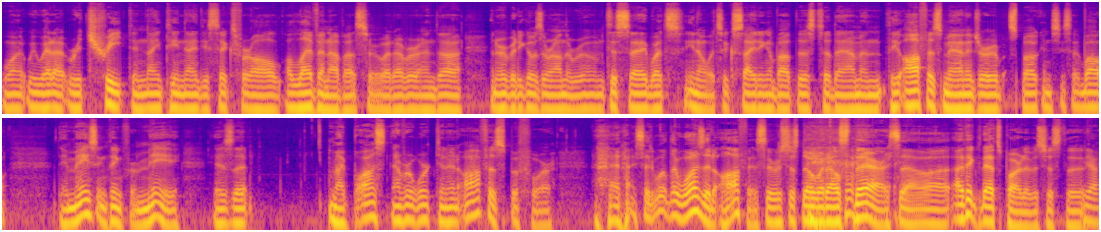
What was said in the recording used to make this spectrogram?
we had a retreat in 1996 for all 11 of us or whatever, and uh, and everybody goes around the room to say what's you know what's exciting about this to them. And the office manager spoke, and she said, "Well, the amazing thing for me is that my boss never worked in an office before." And I said, "Well, there was an office. There was just no one else there." so uh, I think that's part of it. It's just the yeah.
